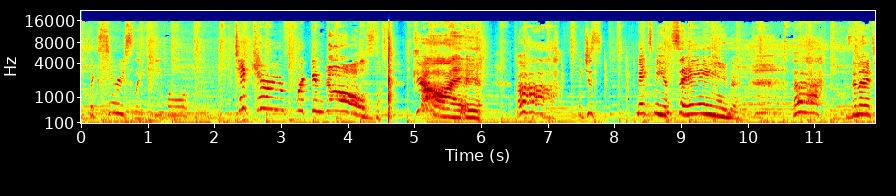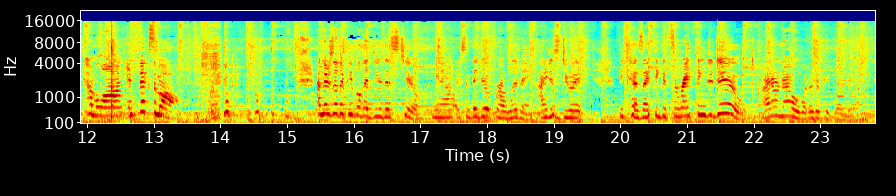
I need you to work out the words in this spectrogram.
It's like, seriously, people, take care of your freaking dolls! God! Ah, it just makes me insane. Ah, then I have to come along and fix them all. and there's other people that do this too, you know, except they do it for a living. I just do it because I think it's the right thing to do. I don't know what other people are doing.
